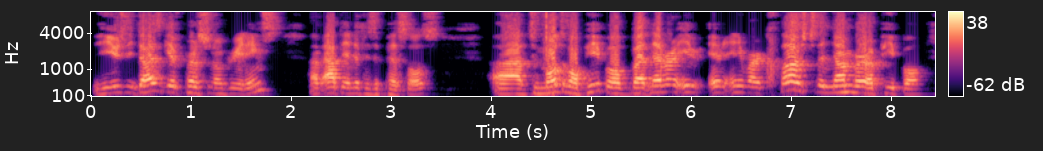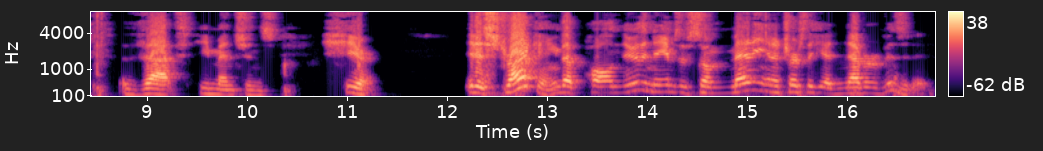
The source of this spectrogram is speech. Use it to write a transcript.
He usually does give personal greetings um, at the end of his epistles uh, to multiple people, but never e- anywhere close to the number of people that he mentions here. It is striking that Paul knew the names of so many in a church that he had never visited.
